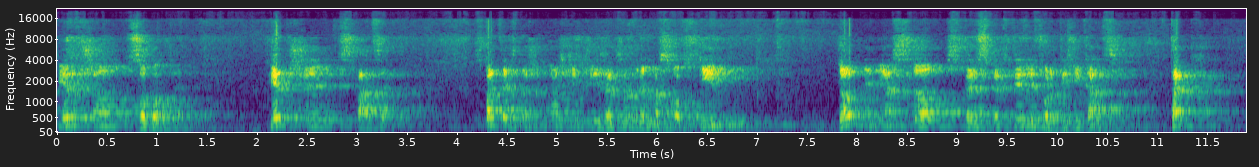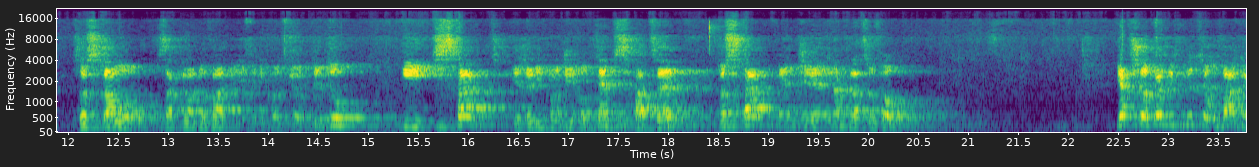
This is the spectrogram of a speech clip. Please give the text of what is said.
pierwszą sobotę. Pierwszy spacer. Spacer z naszym gościem, czyli z Aleksandrem Masłowskim. Dolne miasto z perspektywy fortyfikacji. Tak zostało zaplanowane, jeżeli chodzi o tytuł. I start, jeżeli chodzi o ten spacer, to start będzie na placu Wołowo. Ja przy okazji zwrócę uwagę,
